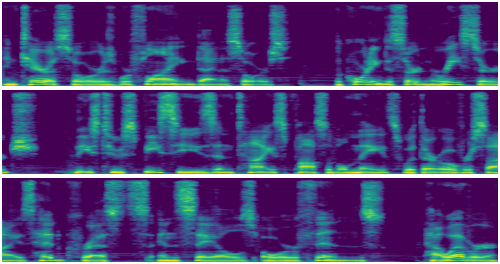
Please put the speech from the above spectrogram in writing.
and pterosaurs were flying dinosaurs. According to certain research, these two species entice possible mates with their oversized head crests and sails or fins. However,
